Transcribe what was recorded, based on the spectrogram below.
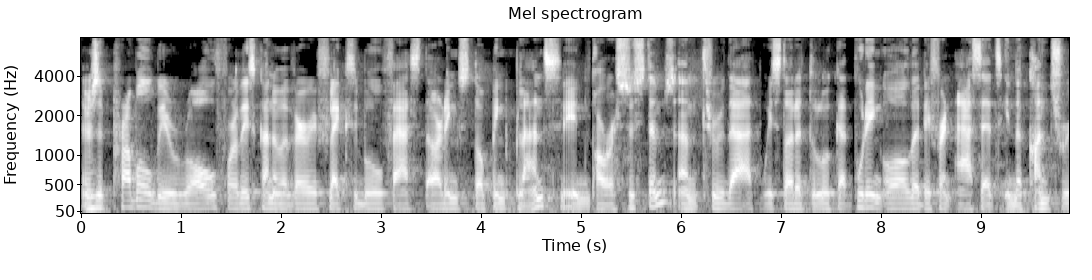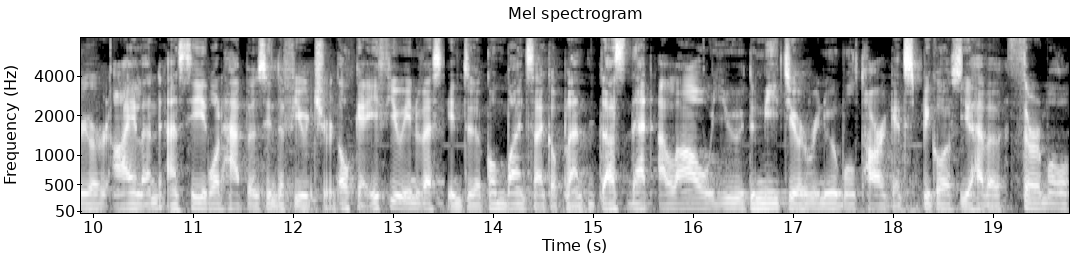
there's a probably role for this kind of a very flexible, fast starting, stopping plants in power systems. And through that, we started to look at putting all the different assets in the country or island and see what happens in the future. Okay, if you invest into a combined cycle plant, does that allow you to meet your renewable targets because you have a thermal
